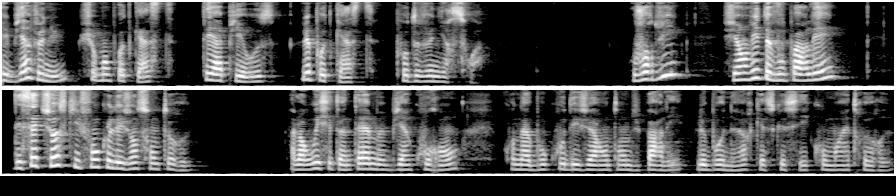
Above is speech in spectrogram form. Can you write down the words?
et bienvenue sur mon podcast Théapiose, le podcast pour devenir soi. Aujourd'hui, j'ai envie de vous parler des sept choses qui font que les gens sont heureux. Alors oui, c'est un thème bien courant qu'on a beaucoup déjà entendu parler, le bonheur, qu'est-ce que c'est, comment être heureux.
